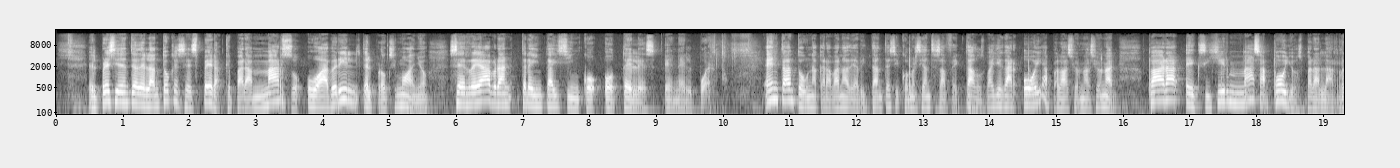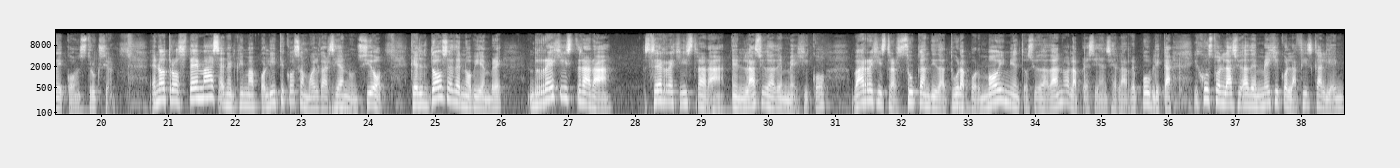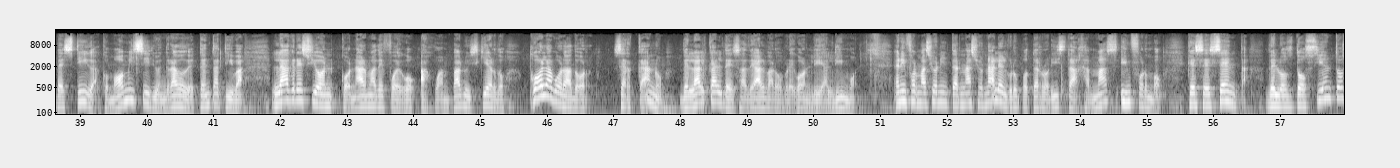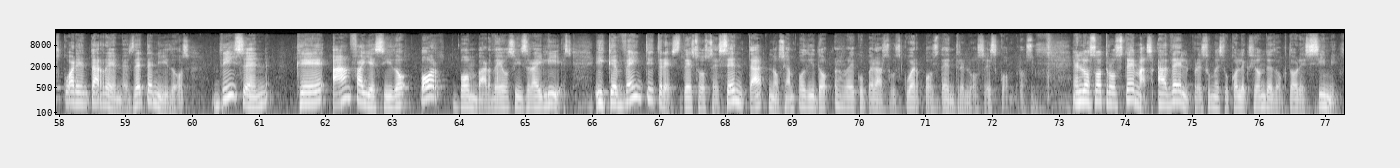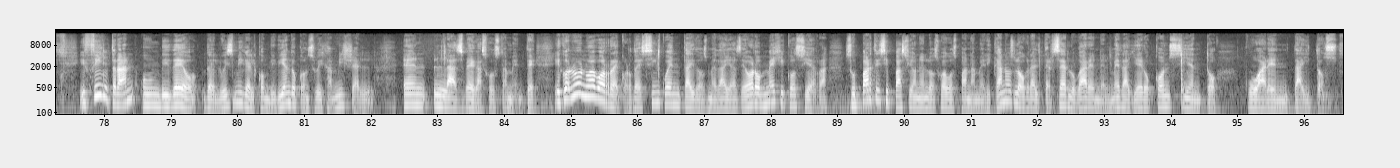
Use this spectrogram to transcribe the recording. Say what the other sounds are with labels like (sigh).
El presidente adelantó que se espera que para marzo o abril del próximo año se reabran 35 hoteles en el puerto. En tanto, una caravana de habitantes y comerciantes afectados va a llegar hoy a Palacio Nacional para exigir más apoyos para la reconstrucción. En otros temas, en el clima político, Samuel García anunció que el 12 de noviembre registrará se registrará en la Ciudad de México, va a registrar su candidatura por Movimiento Ciudadano a la presidencia de la República. Y justo en la Ciudad de México la Fiscalía investiga como homicidio en grado de tentativa la agresión con arma de fuego a Juan Pablo Izquierdo, colaborador cercano de la alcaldesa de Álvaro Obregón, Lía Limón. En información internacional, el grupo terrorista Hamas informó que 60 de los 240 rehenes detenidos dicen que han fallecido por bombardeos israelíes y que 23 de esos 60 no se han podido recuperar sus cuerpos de entre los escombros. En los otros temas, Adele presume su colección de doctores Simi y filtran un video de Luis Miguel conviviendo con su hija Michelle en Las Vegas justamente. Y con un nuevo récord de 52 medallas de oro, México cierra su participación en los Juegos Panamericanos, logra el tercer lugar en el medallero con 142.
